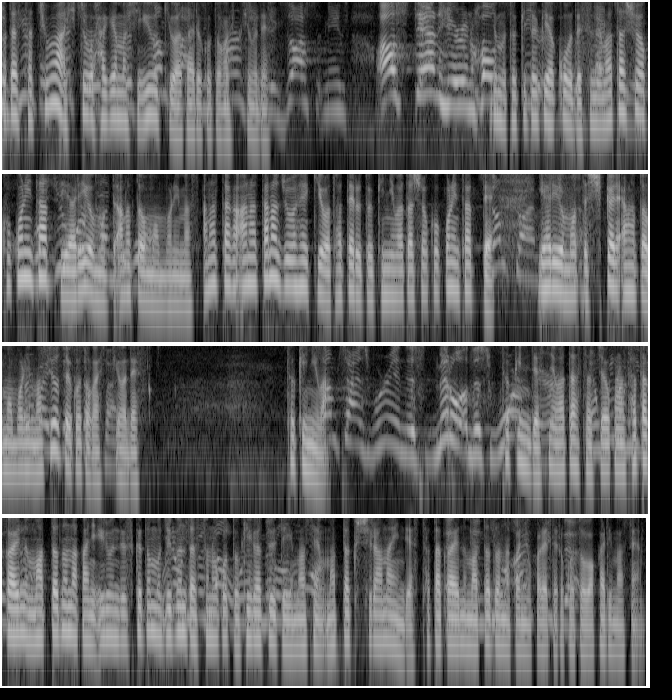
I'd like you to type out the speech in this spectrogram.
私たちは人を励まし勇気を与えることが必要です。でも時々はこうですね、私はここに立って槍を持ってあなたを守ります。あなたがあなたの城壁を建てるときに私はここに立って槍を持ってしっかりあなたを守りますよということが必要です。時には。時にですね私たちはこの戦いの真っ只中にいるんですけども自分たちそのことを気が付いていません。全く知らないんです。戦いの真っ只中に置かれていること分かりません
